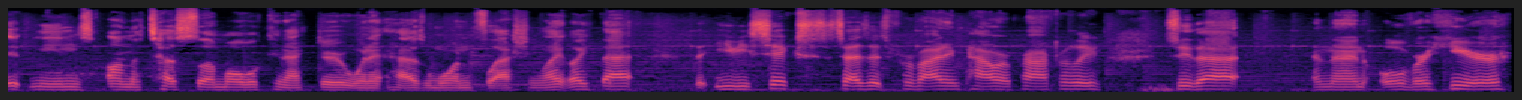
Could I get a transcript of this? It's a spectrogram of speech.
it means on the Tesla mobile connector when it has one flashing light like that. The EV6 says it's providing power properly. See that? And then over here,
